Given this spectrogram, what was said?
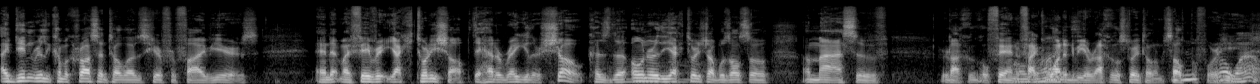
I didn't really come across until I was here for five years. And at my favorite yakitori shop, they had a regular show because the owner of the yakitori shop was also a massive Rakugo fan. In Oh, fact, right. wanted to be a Rakugo storyteller himself mm-hmm. before Oh, he wow.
